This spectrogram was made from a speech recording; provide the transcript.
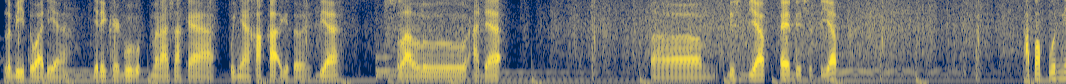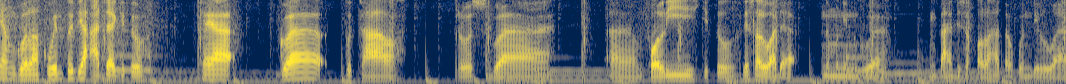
lebih tua dia. Jadi kayak gue merasa kayak punya kakak gitu. Dia selalu ada um, di setiap eh di setiap apa pun yang gue lakuin tuh dia ada gitu. Kayak gue futsal terus gue um, volley gitu. Dia selalu ada nemenin gue entah di sekolah ataupun di luar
